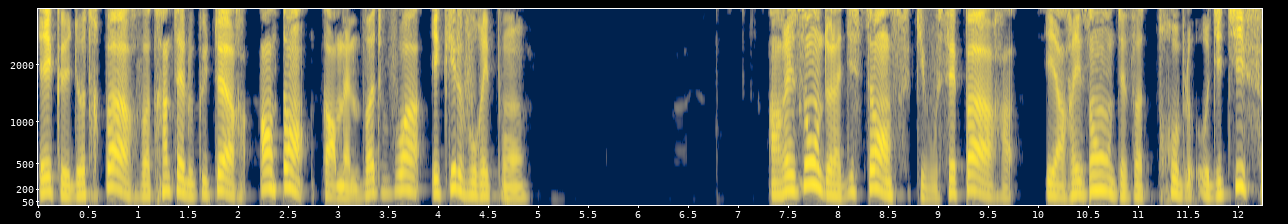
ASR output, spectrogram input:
et que d'autre part votre interlocuteur entend quand même votre voix et qu'il vous répond, en raison de la distance qui vous sépare et en raison de votre trouble auditif,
